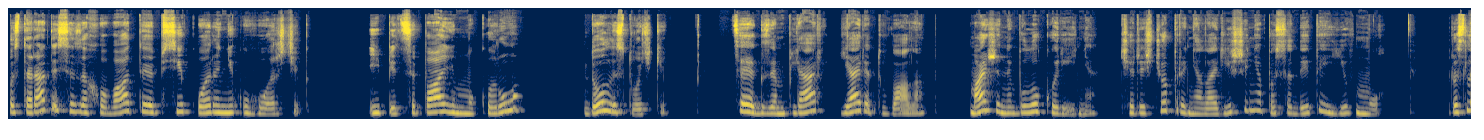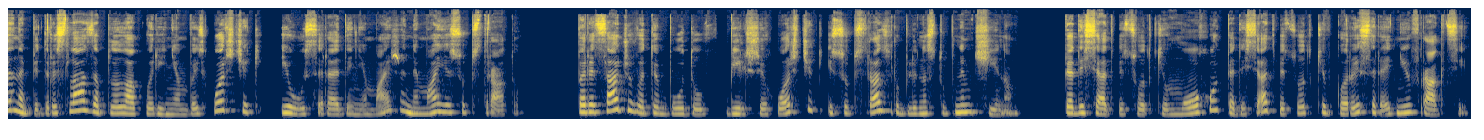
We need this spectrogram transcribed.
постаратися заховати всі корені у горщик і підсипаємо кору до листочків. Цей екземпляр я рятувала. Майже не було коріння, через що прийняла рішення посадити її в мох. Рослина підросла, заплела корінням весь горщик і усередині майже немає субстрату. Пересаджувати буду в більший горщик і субстрат зроблю наступним чином: 50% моху, 50% кори середньої фракції.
